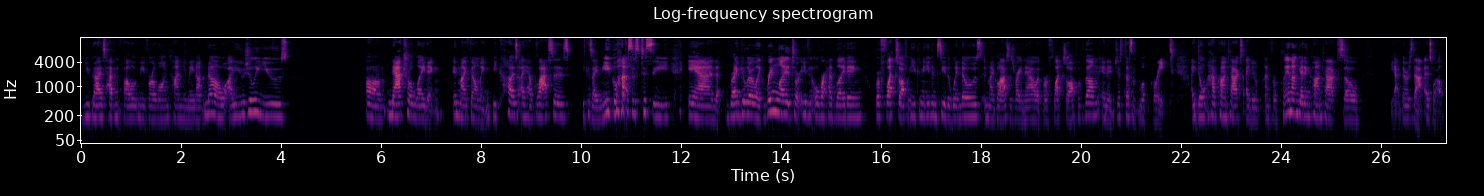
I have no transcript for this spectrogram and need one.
you guys haven't followed me for a long time, you may not know, I usually use um, natural lighting in my filming because I have glasses, because I need glasses to see, and regular like ring lights or even overhead lighting reflects off. You can even see the windows in my glasses right now. It reflects off of them and it just doesn't look great. I don't have contacts. I don't ever plan on getting contacts. So yeah, there's that as well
